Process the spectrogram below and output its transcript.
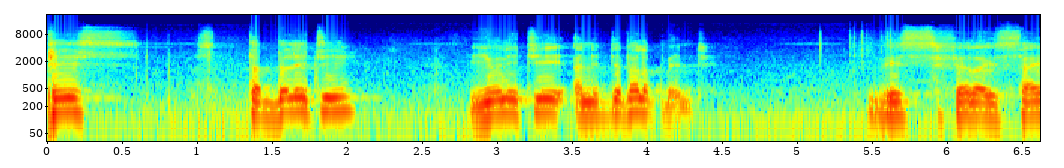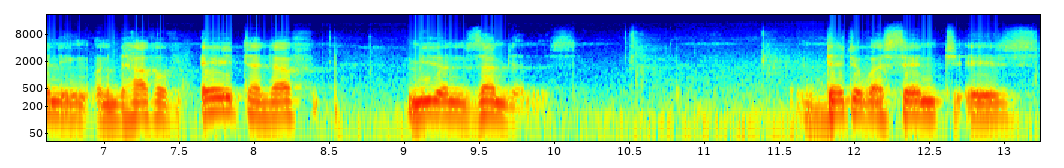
peace, stability, unity, and development. This fellow is signing on behalf of eight and a half million Zambians. Date of assent is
